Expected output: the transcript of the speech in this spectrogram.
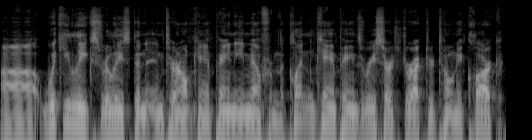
uh, WikiLeaks released an internal campaign email from the Clinton campaign's research director, Tony Clark,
